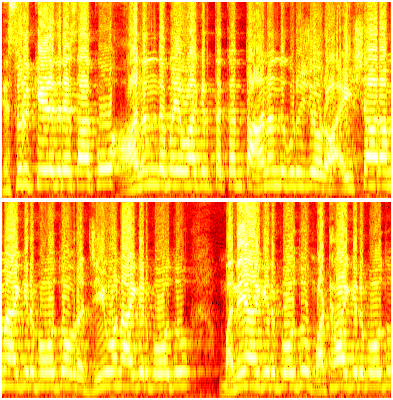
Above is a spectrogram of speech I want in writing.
ಹೆಸರು ಕೇಳಿದ್ರೆ ಸಾಕು, ಆನಂದಮಯವಾಗಿರ್ತಕ್ಕಂಥ ಆನಂದ ಗುರುಜಿ ಅವರು ಐಷಾರಾಮ ಆಗಿರಬಹುದು ಅವರ ಜೀವನ ಆಗಿರಬಹುದು ಮನೆ ಆಗಿರಬಹುದು ಮಠ ಆಗಿರಬಹುದು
